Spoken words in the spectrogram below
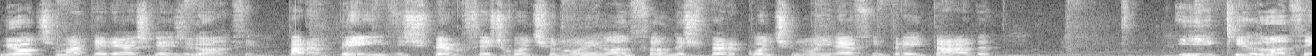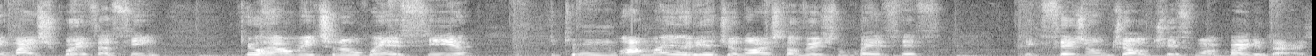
e outros materiais que eles lancem. Parabéns, espero que vocês continuem lançando, espero que continuem nessa empreitada e que lancem mais coisas assim que eu realmente não conhecia e que a maioria de nós talvez não conhecesse e que sejam de altíssima qualidade.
